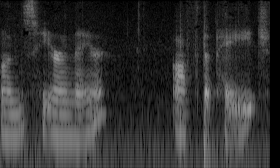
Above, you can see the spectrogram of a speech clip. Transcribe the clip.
ones here and there off the page.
